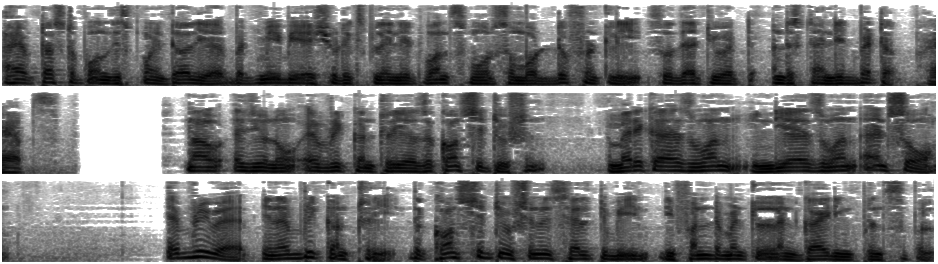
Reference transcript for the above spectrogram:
I have touched upon this point earlier, but maybe I should explain it once more somewhat differently so that you understand it better, perhaps. Now, as you know, every country has a constitution. America has one, India has one, and so on. Everywhere, in every country, the constitution is held to be the fundamental and guiding principle.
